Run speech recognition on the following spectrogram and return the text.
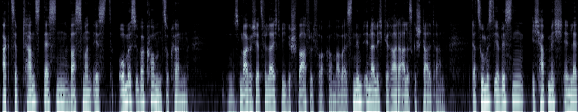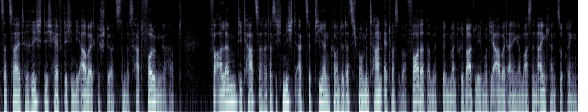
Akzeptanz dessen, was man ist, um es überkommen zu können. Das mag euch jetzt vielleicht wie Geschwafel vorkommen, aber es nimmt innerlich gerade alles Gestalt an. Dazu müsst ihr wissen, ich habe mich in letzter Zeit richtig heftig in die Arbeit gestürzt und es hat Folgen gehabt. Vor allem die Tatsache, dass ich nicht akzeptieren konnte, dass ich momentan etwas überfordert damit bin, mein Privatleben und die Arbeit einigermaßen in Einklang zu bringen.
